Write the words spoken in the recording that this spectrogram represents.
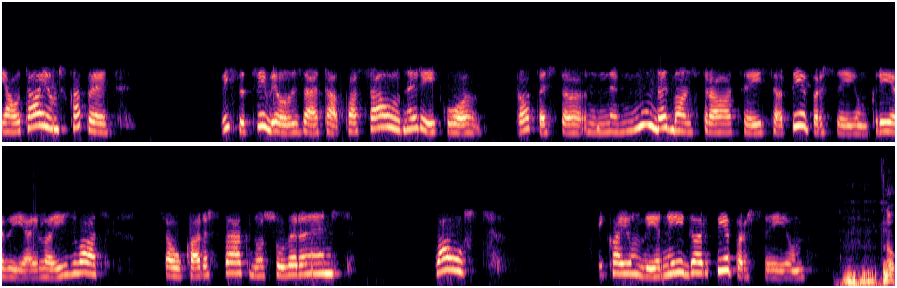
jautājums, kāpēc visa civilizētā pasaule nerīko protesta ne, nu, demonstrācijas ar pieprasījumu Krievijai, lai izvāc savu karaspēku no suverēnas valsts tikai un vienīgi ar pieprasījumu. Nu,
